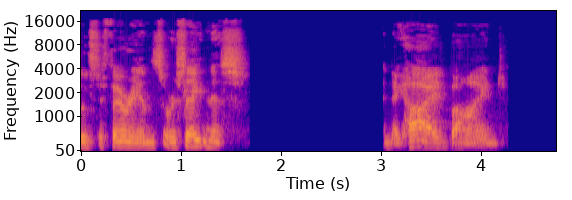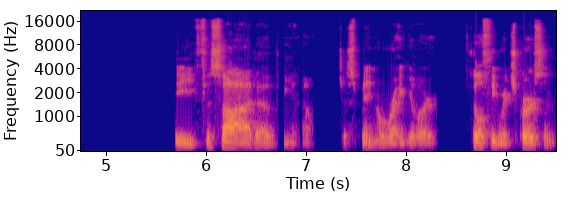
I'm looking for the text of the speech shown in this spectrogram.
Luciferians or Satanists. And they hide behind the facade of, you know, just being a regular, filthy rich person.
